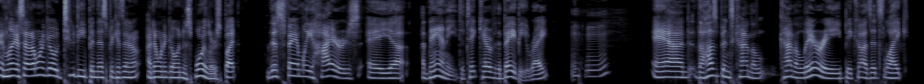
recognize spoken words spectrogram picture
and like I said, I don't want to go too deep in this because I don't I don't want to go into spoilers, but this family hires a uh, a nanny to take care of the baby, right? hmm And the husband's kind of kind of leery because it's like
